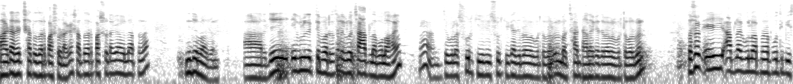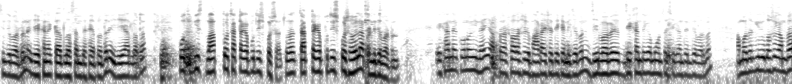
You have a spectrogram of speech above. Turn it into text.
ভাড়াটা রেট সাত হাজার পাঁচশো টাকা। সাত হাজার পাঁচশো টাকা হলে আপনারা নিতে পারবেন। আর যে এগুলো দেখতে পারতেছেন, এগুলো চাঁদলা বলা হয় হ্যাঁ? যেগুলো সুরকি, সুরকির কাজে ব্যবহার করতে পারবেন বা ছাদ ঢালার কাজে ব্যবহার করতে পারবেন। দর্শক, এই আদলাগুলো আপনারা প্রতি পিস নিতে পারবেন। যে এখানে একটা আদলা আছে দেখাই আপনাদের। এই যে আদলাটা, প্রতি পিস মাত্র চার টাকা পঁচিশ পয়সা। চার টাকা পঁচিশ পয়সা হলে আপনারা নিতে পারবেন। এখানে কোনোই নাই, আপনারা সরাসরি ভাড়া এসে দেখে নিয়ে যাবেন। যেভাবে যেখান থেকে মন চায় সেখান থেকে নিতে পারবেন। আমাদের কিন্তু দর্শক, আমরা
